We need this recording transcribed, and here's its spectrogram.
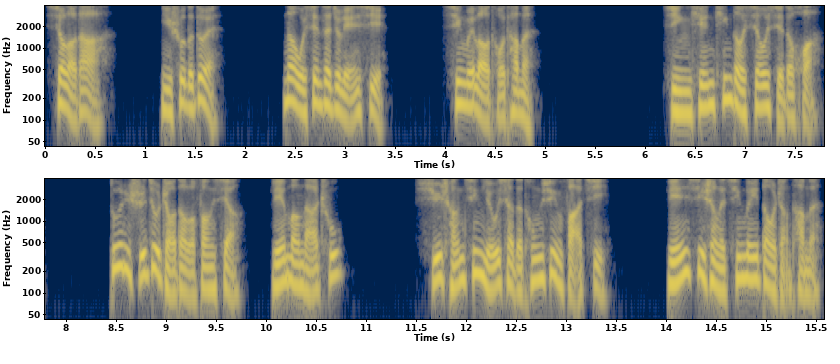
萧老大，你说的对，那我现在就联系青微老头他们。景天听到萧邪的话，顿时就找到了方向，连忙拿出徐长卿留下的通讯法器，联系上了青微道长他们。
